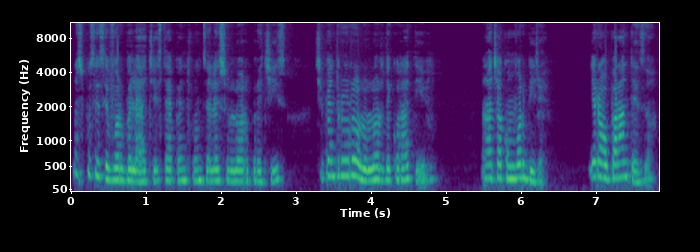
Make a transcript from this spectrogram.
Nu spusese vorbele acestea pentru înțelesul lor precis, ci pentru rolul lor decorativ. În acea convorbire. Era o paranteză.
